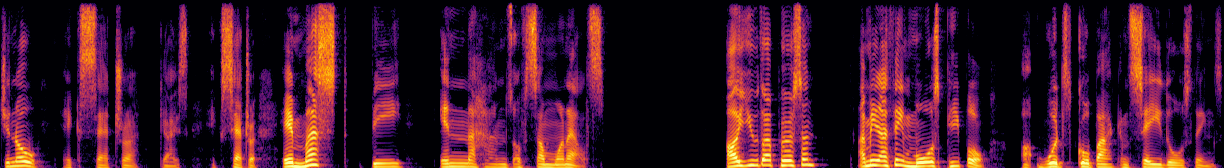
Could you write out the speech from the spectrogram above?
Do you know, etc., guys, etc. It must be in the hands of someone else. Are you that person? I mean, I think most people uh, would go back and say those things.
